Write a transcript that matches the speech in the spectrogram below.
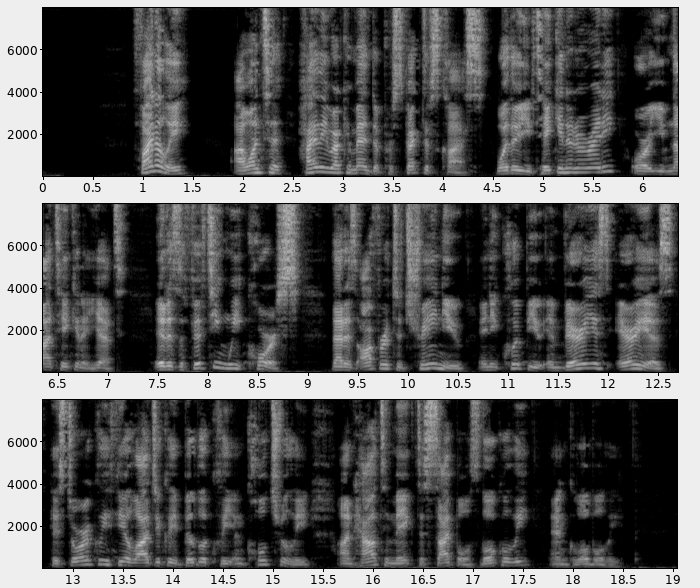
Finally, I want to highly recommend the Perspectives class, whether you've taken it already or you've not taken it yet. It is a 15 week course that is offered to train you and equip you in various areas, historically, theologically, biblically, and culturally, on how to make disciples locally and globally.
